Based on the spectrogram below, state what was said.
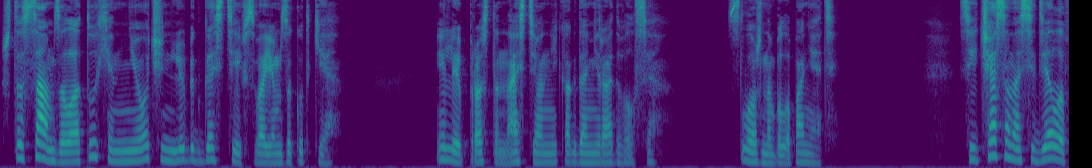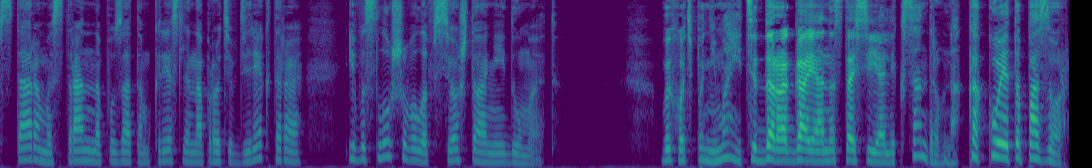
что сам Золотухин не очень любит гостей в своем закутке. Или просто Насте он никогда не радовался. Сложно было понять. Сейчас она сидела в старом и странно пузатом кресле напротив директора и выслушивала все, что о ней думают. «Вы хоть понимаете, дорогая Анастасия Александровна, какой это позор!»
